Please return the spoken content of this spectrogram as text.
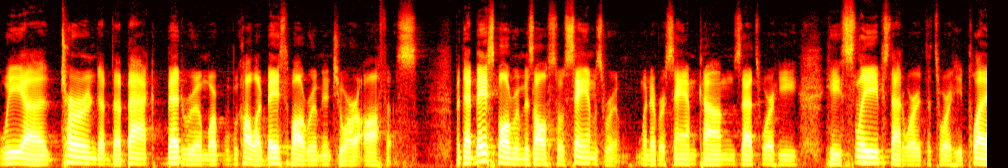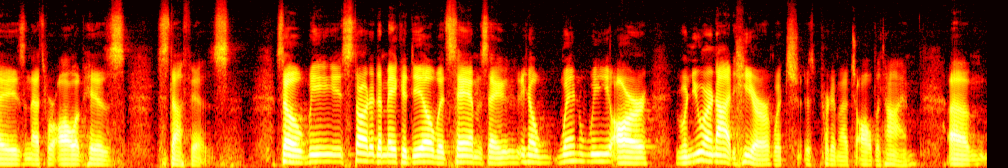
we uh, turned the back bedroom, or what we call our baseball room, into our office. But that baseball room is also Sam's room. Whenever Sam comes, that's where he, he sleeps, that where, that's where he plays, and that's where all of his stuff is. So we started to make a deal with Sam and say, you know, when we are, when you are not here, which is pretty much all the time, um,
